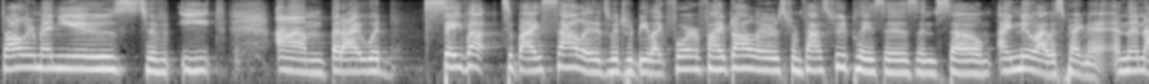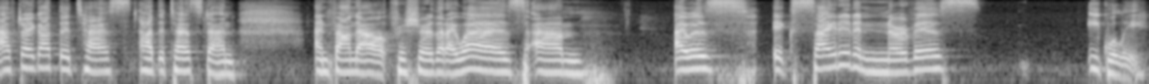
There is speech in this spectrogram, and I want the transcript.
dollar menus to eat, um, but I would save up to buy salads, which would be like four or five dollars from fast food places. And so I knew I was pregnant. And then after I got the test, had the test done, and found out for sure that I was, um, I was excited and nervous equally.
